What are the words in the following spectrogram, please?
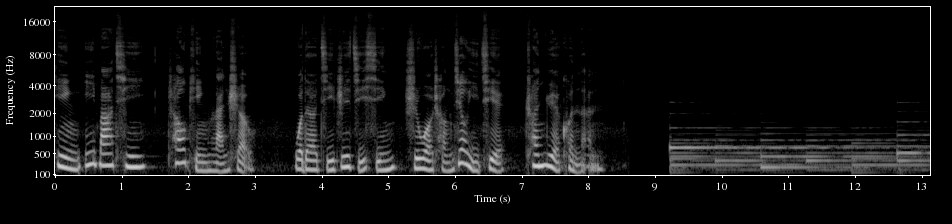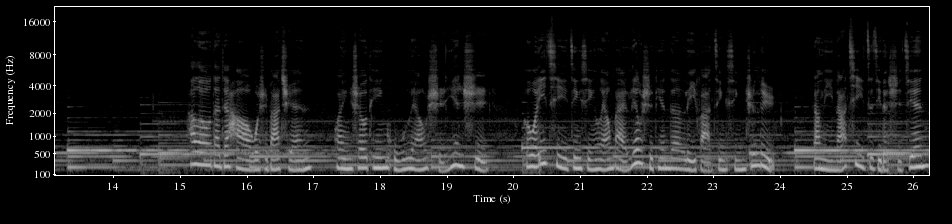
King 一八七超频蓝手，我的极之极行使我成就一切，穿越困难。Hello，大家好，我是八全，欢迎收听无聊实验室，和我一起进行两百六十天的立法进行之旅，让你拿起自己的时间，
